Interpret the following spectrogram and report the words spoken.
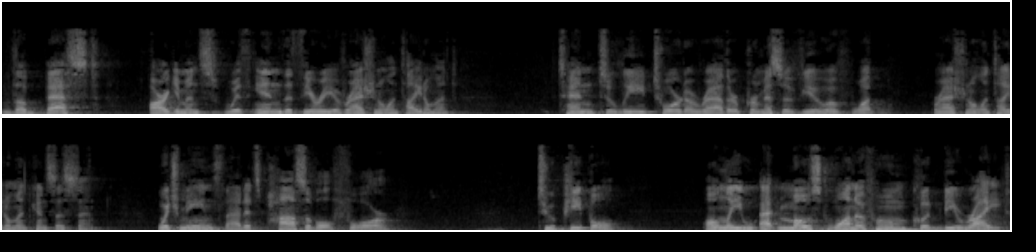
the best arguments within the theory of rational entitlement tend to lead toward a rather permissive view of what rational entitlement consists in, which means that it's possible for two people, only at most one of whom could be right,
